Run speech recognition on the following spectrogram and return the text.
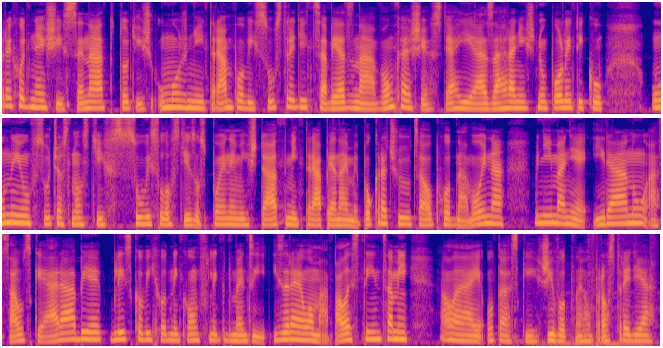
Prechodnejší Senát totiž umožní Trumpovi sústrediť sa viac na vonkajšie vzťahy a zahraničnú politiku. Úniu v súčasnosti v súvislosti so Spojenými štátmi trápia najmä pokračujúca obchodná vojna, vnímanie Iránu a Saudskej Arábie, blízkovýchodný konflikt medzi Izraelom a Palestíncami, ale aj otázky životného prostredia.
